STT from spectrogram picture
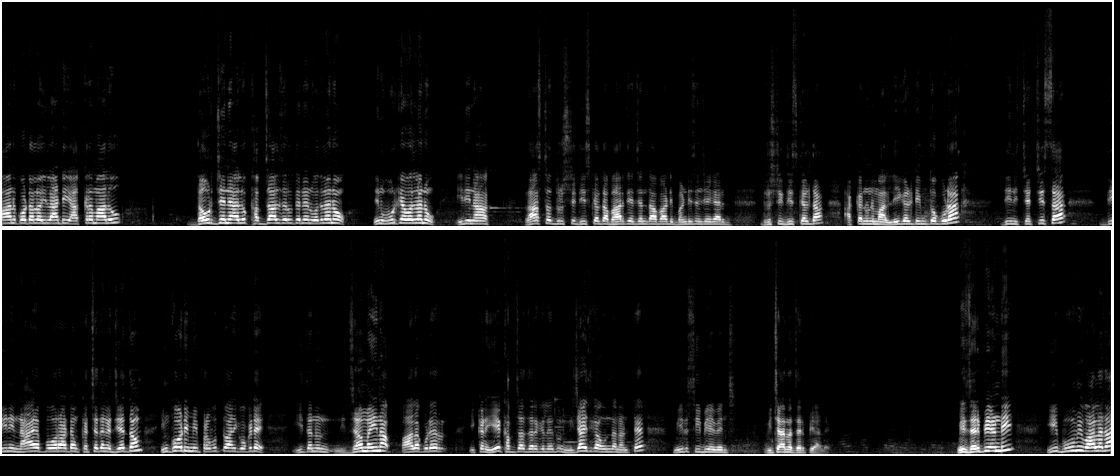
మానుకోటలో ఇలాంటి అక్రమాలు దౌర్జన్యాలు కబ్జాలు జరిగితే నేను వదలను. నేను ఊరికే వదలను. ఇది నా రాష్ట్ర దృష్టి తీసుకెళ్తా. భారతీయ జనతా పార్టీ బండి సంజయ్ గారి దృష్టికి తీసుకెళ్తా. అక్కడ నుండి మా లీగల్ టీంతో కూడా దీన్ని చర్చిస్తా. దీని న్యాయ పోరాటం ఖచ్చితంగా చేద్దాం. ఇంకోటి మీ ప్రభుత్వానికి ఒకటే ఇతను నిజమైన పాలకుడే ఇక్కడ ఏ కబ్జా జరగలేదు నిజాయితీగా ఉందని అంటే మీరు సిబిఐ విచారణ జరిపించాలి మీరు జరిపియండి. ఈ భూమి వాళ్ళదా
